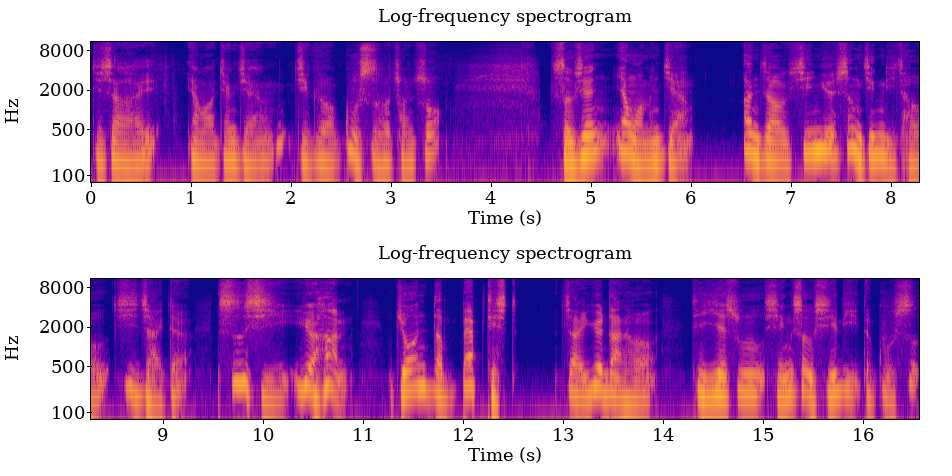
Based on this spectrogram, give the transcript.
接下来，让我讲讲几个故事和传说。首先，让我们讲按照新约圣经里头记载的施洗约翰 （John the Baptist） 在约旦河替耶稣行受洗礼的故事。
